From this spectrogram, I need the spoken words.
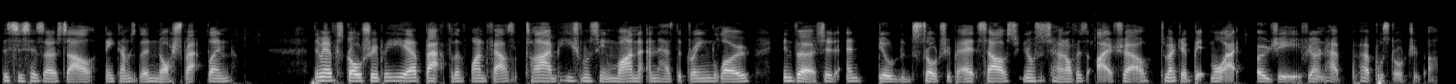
This is his own style, and he comes with a Nosh back bling. Then we have Skull Trooper here, back for the 1000th time. He's from scene 1 and has the green glow, inverted, and gilded Skull Trooper itself. You can also turn off his eye trail to make it a bit more OG if you don't have purple Skull Trooper.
